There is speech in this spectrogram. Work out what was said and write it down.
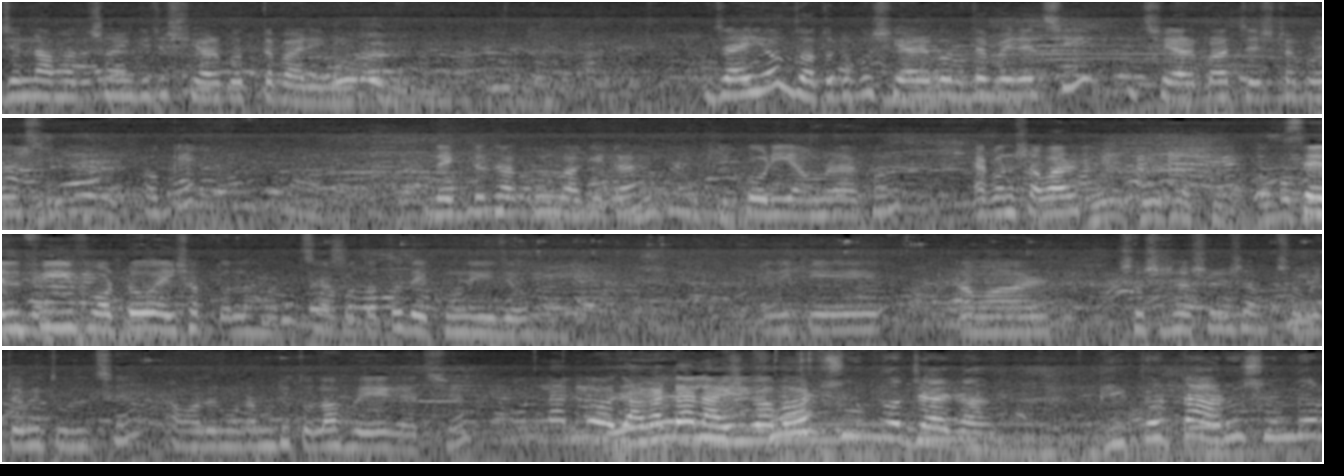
তাই জন্য আপনাদের সঙ্গে কিছু শেয়ার করতে পারিনি। যাই হোক যতটুকু শেয়ার করতে পেরেছি শেয়ার করার চেষ্টা করেছি ওকে দেখতে থাকুন বাকিটা কি করি আমরা এখন। এখন সবার সেলফি ফটো এইসব তোলা হচ্ছে। আপাতত দেখুন এই যে। এদিকে আমার শ্বশুর শাশুড়ি সব ছবি টবি তুলছে। আমাদের মোটামুটি তোলা হয়ে গেছে। লাগল জায়গাটা লাইট বাবার সুন্দর জায়গা। ভিতরটা আরও সুন্দর।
